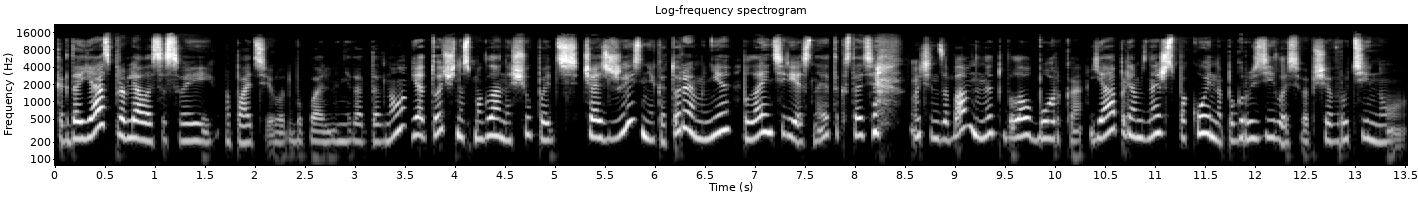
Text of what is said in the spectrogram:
Когда я справлялась со своей апатией, вот буквально не так давно, я точно смогла нащупать часть жизни, которая мне была интересна. Это, кстати, очень забавно, но это была уборка. Я прям, знаешь, спокойно погрузилась вообще в рутину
